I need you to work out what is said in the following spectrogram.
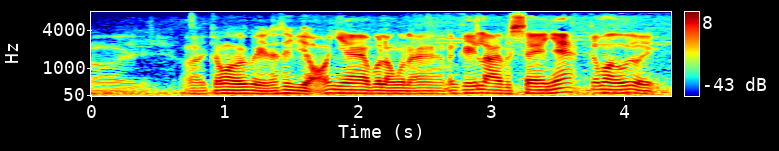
Rồi, rồi cảm ơn quý vị đã theo dõi nha. Vui lòng đăng ký like và share nhé. Cảm ơn quý vị.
